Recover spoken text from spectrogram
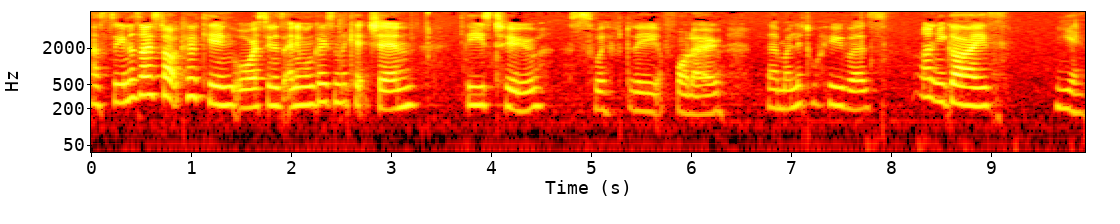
As soon as I start cooking, or as soon as anyone goes in the kitchen, these two swiftly follow. They're my little hoovers. Aren't you guys? Yes.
